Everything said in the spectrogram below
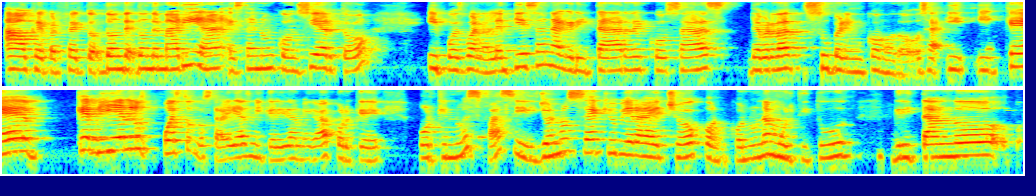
Ah, ok, perfecto. Donde, donde María está en un concierto y pues bueno, le empiezan a gritar de cosas de verdad súper incómodo. O sea, y, y qué, qué bien los puestos los traías, mi querida amiga, porque porque no es fácil. Yo no sé qué hubiera hecho con, con una multitud gritando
